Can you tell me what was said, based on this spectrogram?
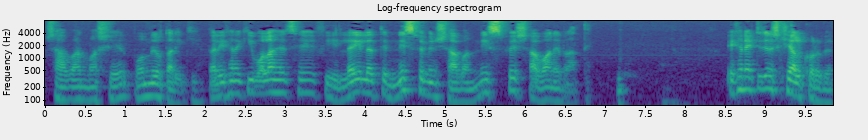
শাহবান মাসের পনেরো তারিখে। তাহলে এখানে কি বলা হয়েছে? ফি লাইলাতে নিসফে মিন শাহবান নিসফে শাহবানের রাতে। এখানে একটি জিনিস খেয়াল করবেন।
